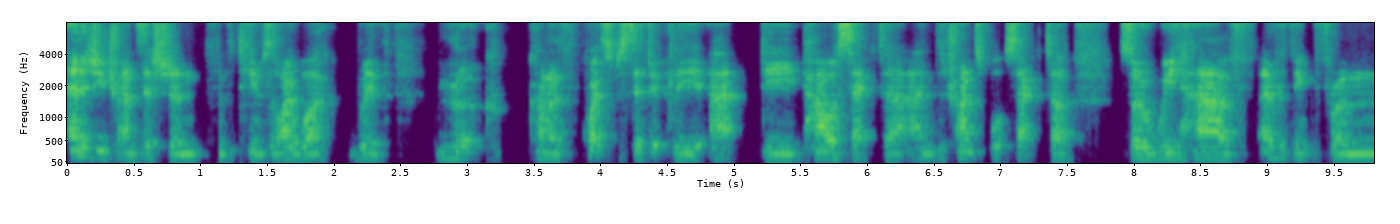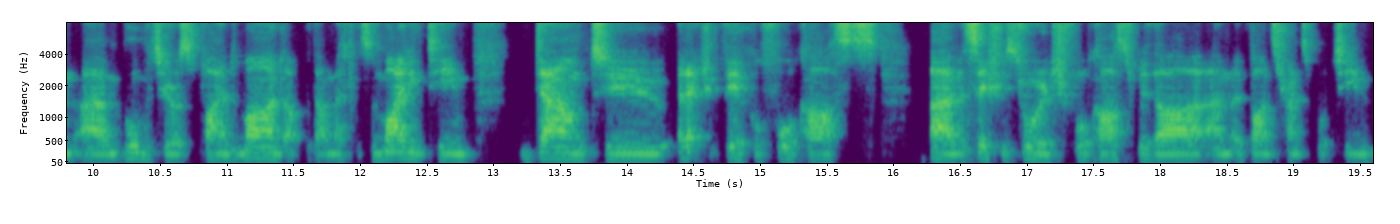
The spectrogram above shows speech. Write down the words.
energy transition. The teams that I work with look kind of quite specifically at the power sector and the transport sector. So we have everything from um, raw material supply and demand up with our metals and mining team down to electric vehicle forecasts um, and stationary storage forecasts with our um, advanced transport team.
